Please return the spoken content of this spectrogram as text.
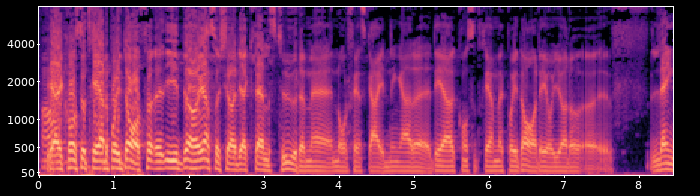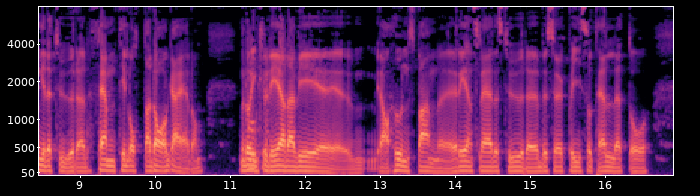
ja. Jag koncentrerade på idag. För I början så körde jag kvällsturer med Norrskens guidningar. Det jag koncentrerar mig på idag det är att göra uh, längre turer. Fem till åtta dagar är de. Men då okay. inkluderar vi ja, hundspann, renslädesturer, besök på ishotellet och Eh,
